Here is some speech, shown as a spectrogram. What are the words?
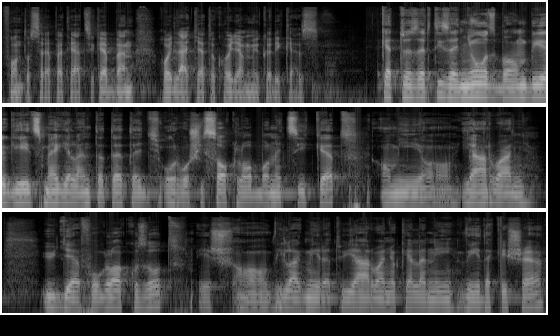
fontos szerepet játszik ebben. Hogy látjátok, hogyan működik ez? 2018-ban Bill Gates megjelentetett egy orvosi szaklapban egy cikket, ami a járvány ügyel foglalkozott, és a világméretű járványok elleni védekéssel,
